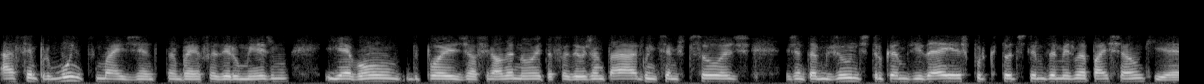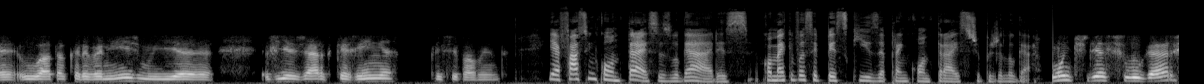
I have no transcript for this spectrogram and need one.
há sempre muito mais gente também a fazer o mesmo e é bom depois, ao final da noite, a fazer o jantar, conhecemos pessoas, jantamos juntos, trocamos ideias, porque todos temos a mesma paixão, que é o autocaravanismo e a viajar de carrinha, principalmente. E é fácil encontrar esses lugares? Como é que você pesquisa para encontrar esse tipo de lugar? Muitos desses lugares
